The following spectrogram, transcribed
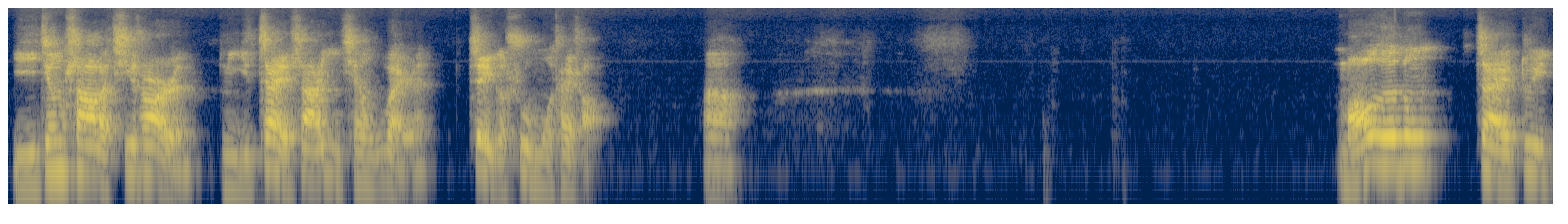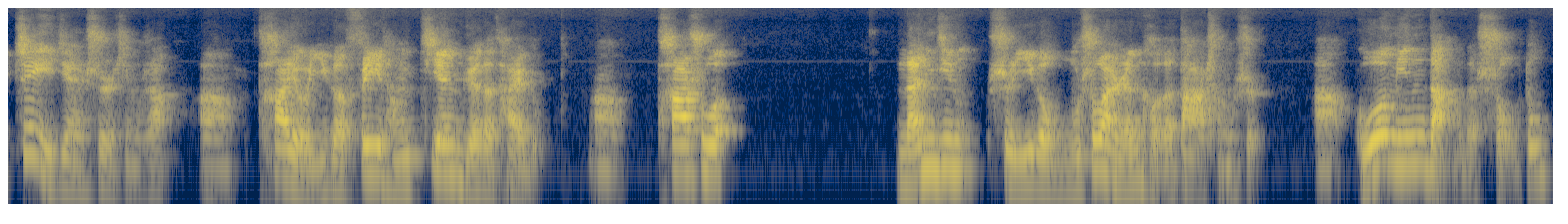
已经杀了七十二人，你再杀一千五百人，这个数目太少，啊，毛泽东。在对这件事情上啊，他有一个非常坚决的态度啊。他说，南京是一个五十万人口的大城市啊，国民党的首都，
